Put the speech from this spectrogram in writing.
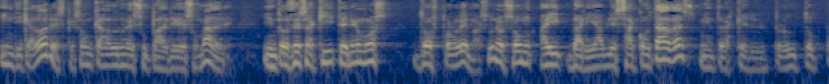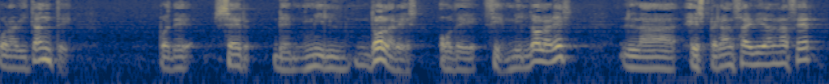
indicadores, que son cada uno de su padre y de su madre. Y entonces aquí tenemos dos problemas. Uno son, hay variables acotadas, mientras que el producto por habitante puede ser de mil dólares o de cien mil dólares, la esperanza de vida al nacer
